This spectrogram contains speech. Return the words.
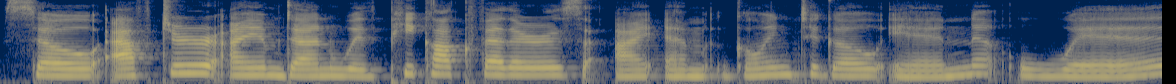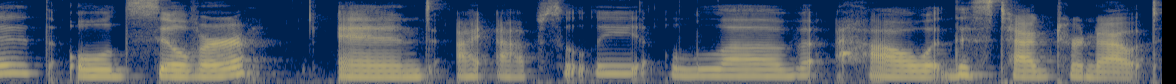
So after I am done with peacock feathers, I am going to go in with old silver and I absolutely love how this tag turned out.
